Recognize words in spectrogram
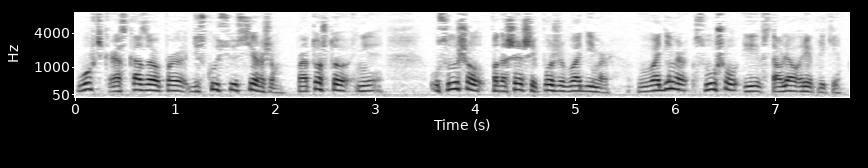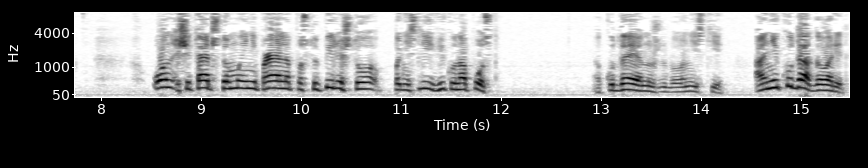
Вовчик рассказывал про дискуссию с Сержем, про то, что не услышал подошедший позже Владимир. Владимир слушал и вставлял реплики. Он считает, что мы неправильно поступили, что понесли Вику на пост. А куда ее нужно было нести? А никуда, говорит.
